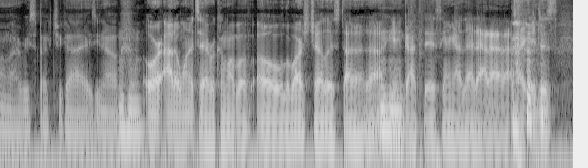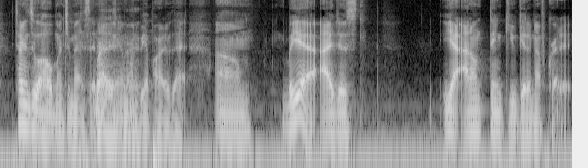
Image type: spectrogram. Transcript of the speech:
oh i respect you guys you know? Mm-hmm. or i don't want it to ever come up of oh Levar's jealous da da da Mm-hmm. he ain't got this he ain't got that da da da. Like it just turns into a whole bunch of mess and i didn't want to be a part of that. Um but yeah i just yeah i don't think you get enough credit.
